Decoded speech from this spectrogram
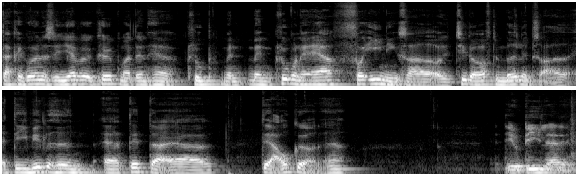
der kan gå ind og sige, jeg vil købe mig den her klub, men, men klubberne er foreningsejet og tit og ofte medlemsejet. At det i virkeligheden er det, der er det afgørende her. det er jo del af det.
